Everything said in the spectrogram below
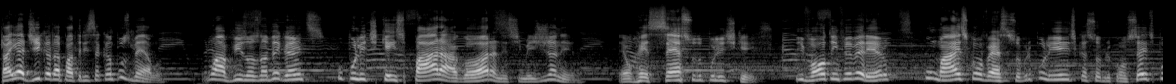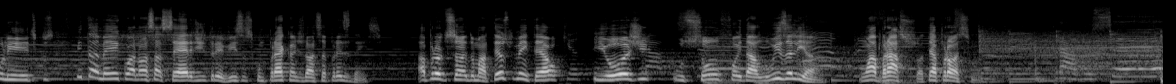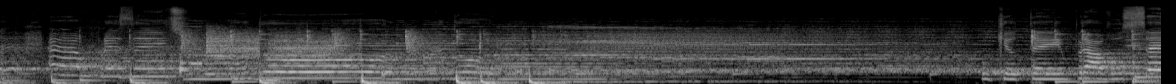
Tá aí a dica da Patrícia Campos Melo. Um aviso aos navegantes: o Politiquês para agora, neste mês de janeiro. É o recesso do Politiquês. E volta em fevereiro com mais conversas sobre política, sobre conceitos políticos e também com a nossa série de entrevistas com pré-candidatos à presidência. A produção é do Matheus Pimentel e hoje o som foi da Luísa Lian. Um abraço, até a próxima! que eu tenho pra você.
